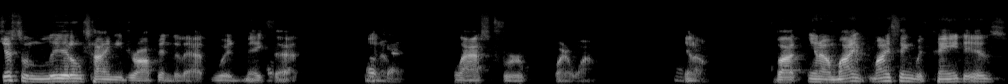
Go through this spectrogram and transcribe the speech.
just a little tiny drop into that would make that you know last for quite a while. You know, but you know my my thing with paint is,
